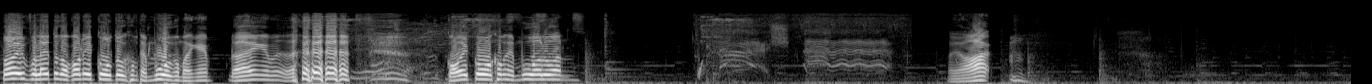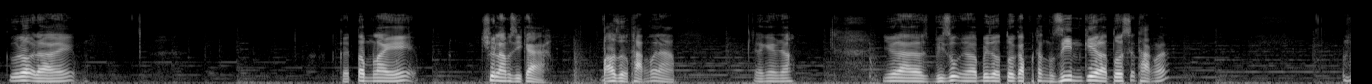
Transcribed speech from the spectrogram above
Tôi vừa lấy tôi có con eco tôi không thể mua cơ mà anh em. Đấy anh em có eco không thể mua luôn. Đấy đó cứ đợi đấy. Cái tầm này ấy Chưa làm gì cả. Bao giờ thắng mới làm. Đấy, anh em nhá. Như là ví dụ như là bây giờ tôi gặp thằng Jin kia là tôi sẽ thắng đấy.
